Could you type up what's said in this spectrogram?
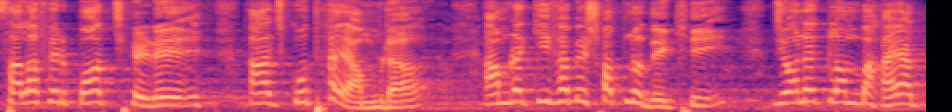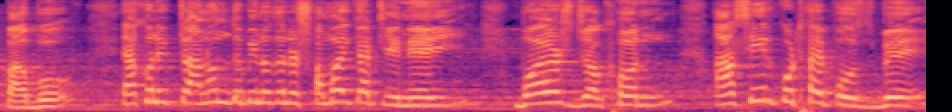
সালাফের পথ ছেড়ে আজ কোথায় আমরা? আমরা কীভাবে স্বপ্ন দেখি যে অনেক লম্বা হায়াত পাবো? এখন একটু আনন্দ বিনোদনের সময় কাটিয়ে নেই। বয়স যখন আশির কোঠায় পৌঁছবে,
